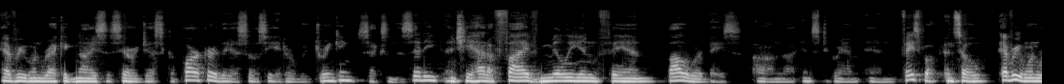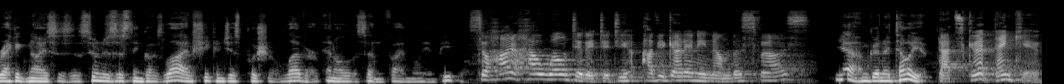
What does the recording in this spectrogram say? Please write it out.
everyone recognizes Sarah Jessica Parker. They associate her with drinking, Sex in the City. And she had a 5 million fan follower base on uh, Instagram and Facebook. And so everyone recognizes as soon as this thing goes live, she can just push a lever and all of a sudden 5 million people. So how, how well did it? Did you, have you got any numbers for us? Yeah, I'm going to tell you. That's good. Thank you.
